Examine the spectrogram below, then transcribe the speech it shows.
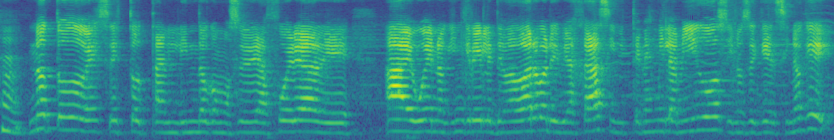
Hmm. No todo es esto tan lindo como se ve afuera de, ay, bueno, qué increíble, te va bárbaro y viajás y tenés mil amigos y no sé qué, sino que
